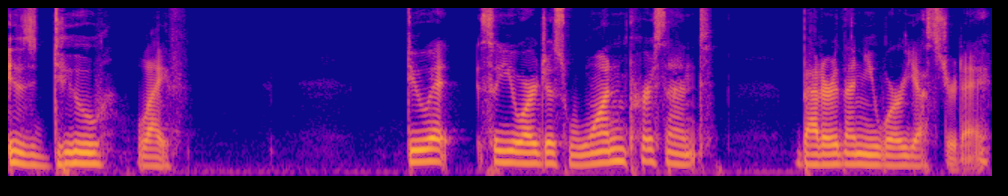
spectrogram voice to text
is do life. Do it so you are just 1% better than you were yesterday.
